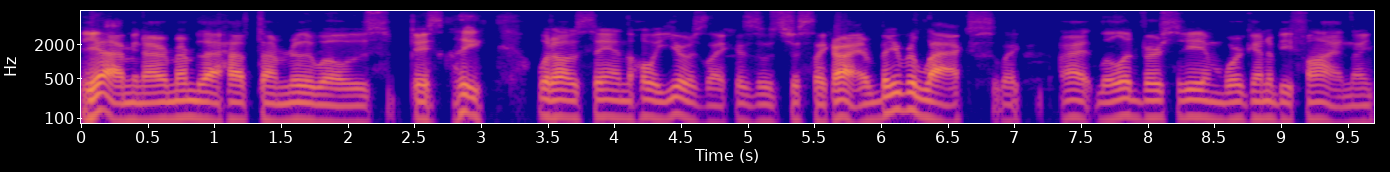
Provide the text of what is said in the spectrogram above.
Yeah, I mean, I remember that halftime really well. It was basically what I was saying the whole year was like, is it was just like, all right, everybody relax. Like, all right, little adversity and we're going to be fine. Like,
